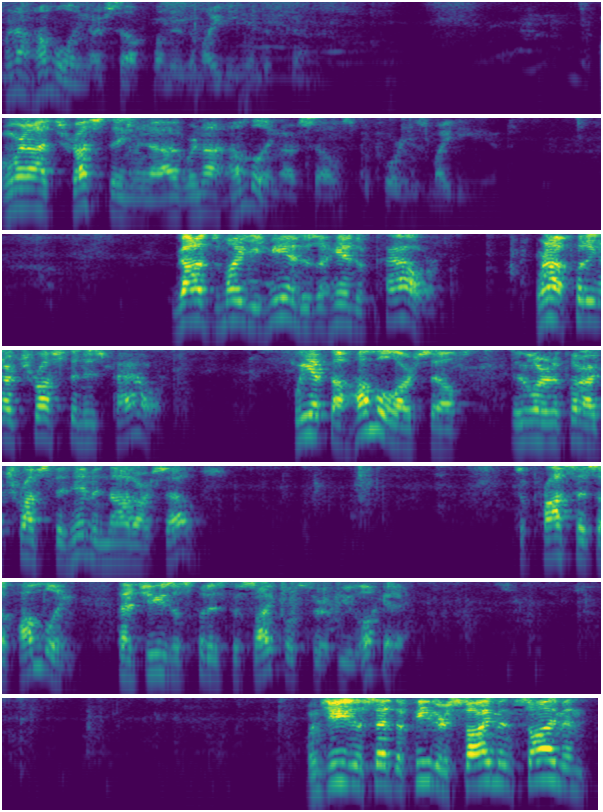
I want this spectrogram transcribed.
we're not humbling ourselves under the mighty hand of God. When we're not trusting God, we're not humbling ourselves before His mighty hand. God's mighty hand is a hand of power. We're not putting our trust in His power. We have to humble ourselves in order to put our trust in Him and not ourselves. It's a process of humbling that Jesus put his disciples through if you look at it. When Jesus said to Peter, Simon, Simon,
